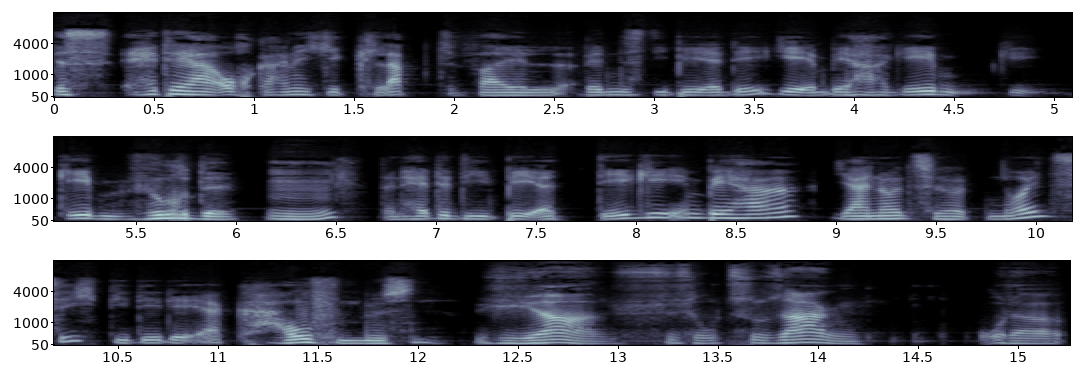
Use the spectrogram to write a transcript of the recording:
Das hätte ja auch gar nicht geklappt, weil wenn es die BRD GmbH geben, geben würde, mhm. dann hätte die BRD GmbH ja 1990 die DDR kaufen müssen. Ja, sozusagen. Oder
